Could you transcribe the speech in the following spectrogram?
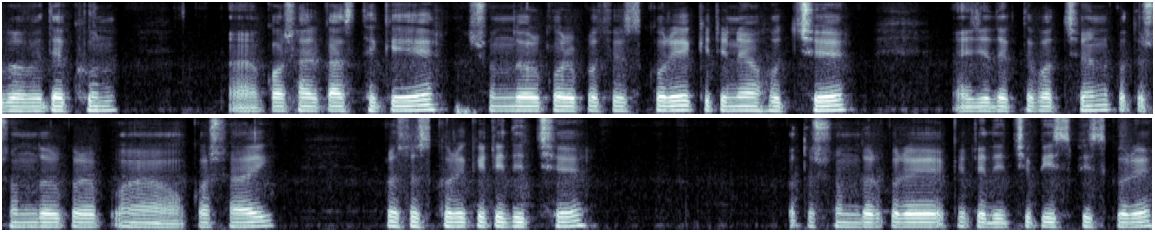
এভাবে দেখুন কষায়ের কাছ থেকে সুন্দর করে প্রসেস করে কেটে নেওয়া হচ্ছে। এই যে দেখতে পাচ্ছেন, কত সুন্দর করে কষাই প্রসেস করে কেটে দিচ্ছে। কত সুন্দর করে কেটে দিচ্ছে পিস পিস করে।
